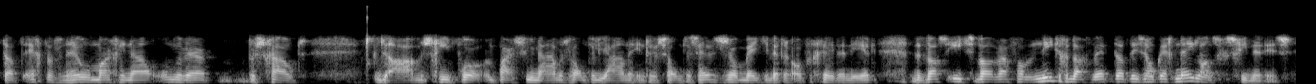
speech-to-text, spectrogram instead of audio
dat echt als een heel marginaal onderwerp beschouwd ja, misschien voor een paar Surinamers of Antillianen interessant is. Zo'n beetje werd er over geredeneerd. Dat was iets waarvan niet gedacht werd, dat is ook echt Nederlands geschiedenis.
